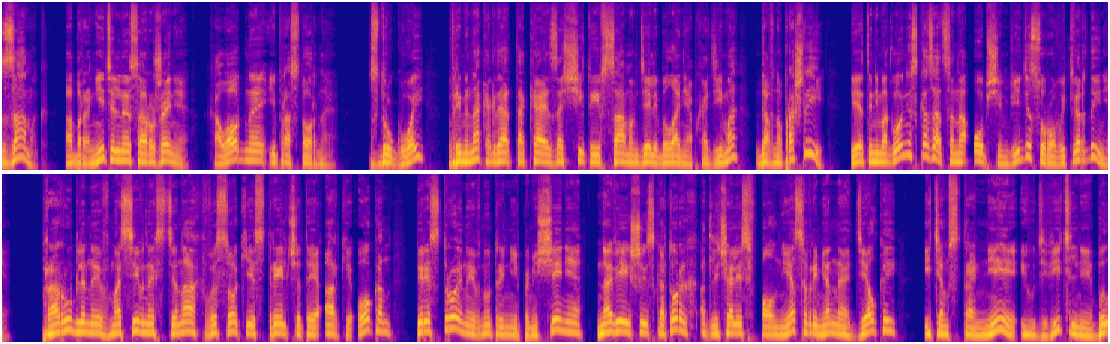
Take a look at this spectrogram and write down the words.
замок, оборонительное сооружение, холодное и просторное. С другой, времена, когда такая защита и в самом деле была необходима, давно прошли, и это не могло не сказаться на общем виде суровой твердыни. Прорубленные в массивных стенах высокие стрельчатые арки окон, перестроенные внутренние помещения, новейшие из которых отличались вполне современной отделкой, и тем страннее и удивительнее был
